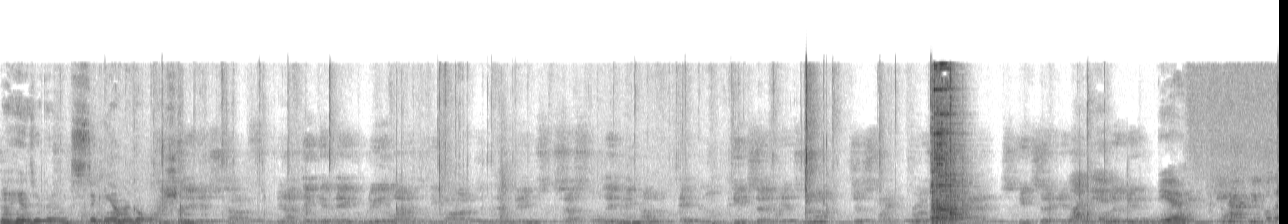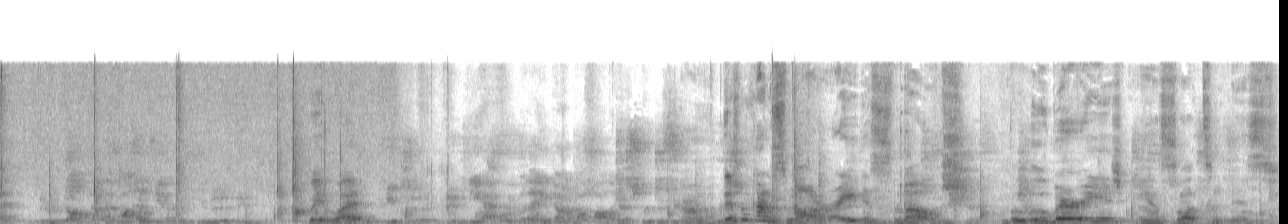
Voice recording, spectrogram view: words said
My hands are getting sticky. I'm gonna go wash them. It's tough, and I think if they realize the odds of them being successful, they may not have taken them. Pizza is not just like frozen patties. Pizza is London. living. Yeah. walking You have people that There's don't know that follow you? temperature, humidity. Wait, what? Pizza is You much have people harder that you than don't know follow you? desperate to figure I don't know. out This one kind of smells right. It smells blueberries and saltiness.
